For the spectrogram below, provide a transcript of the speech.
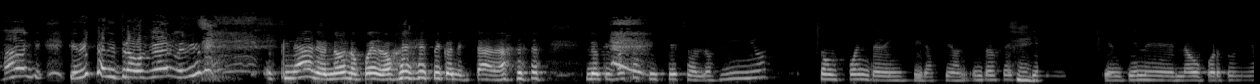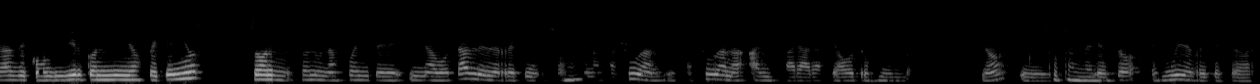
Mamá, que, que, deja de trabajar, me dice. Claro, no, no puedo, estoy conectada. Lo que pasa es que es eso, los niños son fuente de inspiración. Entonces, quien, quien, tiene la oportunidad de convivir con niños pequeños son, son una fuente inagotable de recursos que nos ayudan, nos ayudan a, disparar hacia otros mundos, ¿no? Y, Totalmente. eso es muy enriquecedor.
